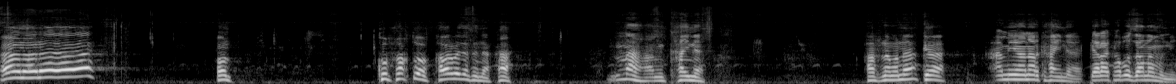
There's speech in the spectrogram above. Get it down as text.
হ্যাঁ না না শোন খুব শক্ত খাবার বেজেছে না? হ্যাঁ না আমি খাই না। হাস না মানে? কে? আমি আর খাই না। কেরা খাব জানামনি।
